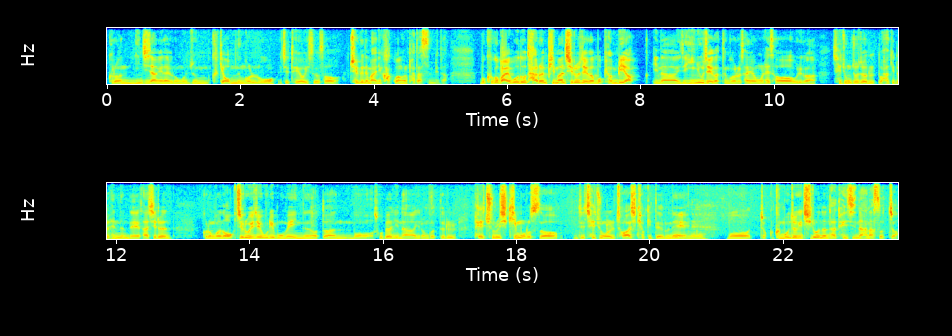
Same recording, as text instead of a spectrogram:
그런 인지 장애나 이런 건 좀 크게 없는 걸로 이제 되어 있어서 최근에 많이 각광을 받았습니다. 뭐 그거 말고도 다른 비만 치료제가 뭐 변비약 이나 이제 이뇨제 같은 거를 사용을 해서 우리가 체중 조절을 또 하기도 했는데 사실은 그런 건 억지로 이제 우리 몸에 있는 어떠한 뭐 소변이나 이런 것들을 배출을 시킴으로써 이제 체중을 저하시켰기 때문에 네. 뭐 조금 근본적인 치료는 다 되지는 않았었죠.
